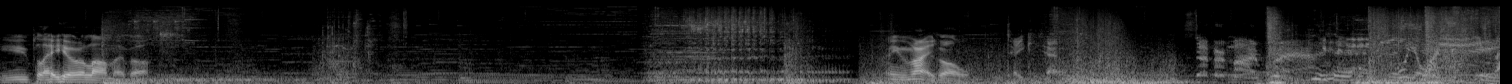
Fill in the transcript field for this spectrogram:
You play your Alarm-o-Bots. I mean, we might as well take it out. Sever my wrath. Who you want me kill?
